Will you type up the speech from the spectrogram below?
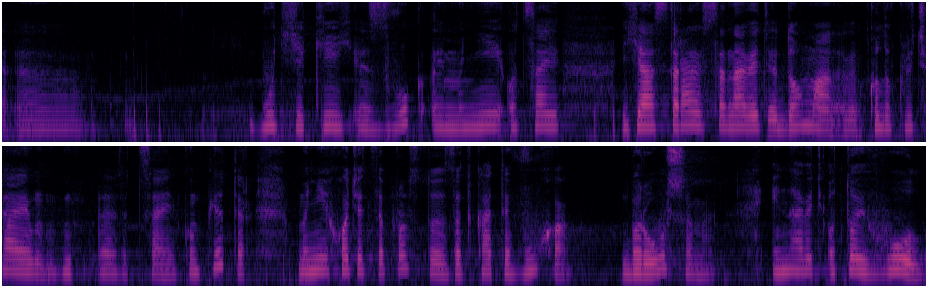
е, Будь-який звук, мені оцей. Я стараюся навіть вдома, коли включаю цей комп'ютер, мені хочеться просто заткати вуха берушами. І навіть отой гул,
